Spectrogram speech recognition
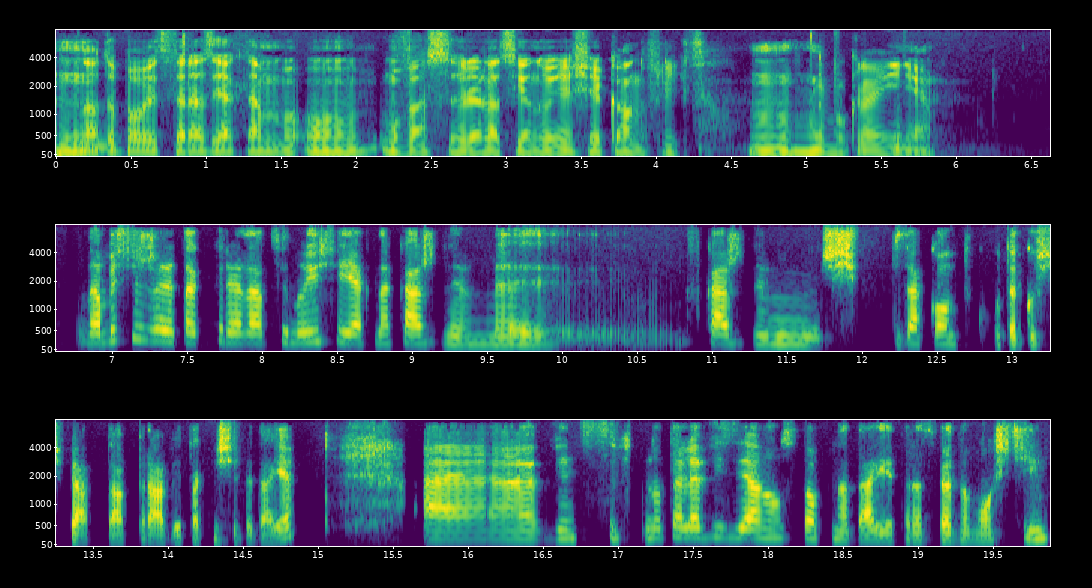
No to powiedz teraz, jak tam u, u was relacjonuje się konflikt mm, w Ukrainie? No myślę, że tak relacjonuje się jak na każdym, e, w każdym zakątku tego świata, prawie tak mi się wydaje. E, więc no, telewizja non-stop nadaje teraz wiadomości.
